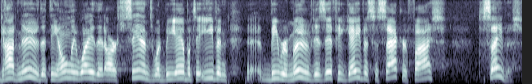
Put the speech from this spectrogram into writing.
God knew that the only way that our sins would be able to even uh, be removed is if He gave us a sacrifice to save us.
